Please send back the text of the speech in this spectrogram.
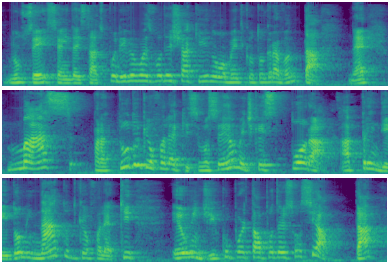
não sei se ainda está disponível, mas vou deixar aqui no momento que eu estou gravando, tá, né? Mas, para tudo que eu falei aqui, se você realmente quer explorar, aprender e dominar tudo que eu falei aqui, eu indico o portal Poder Social, tá?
